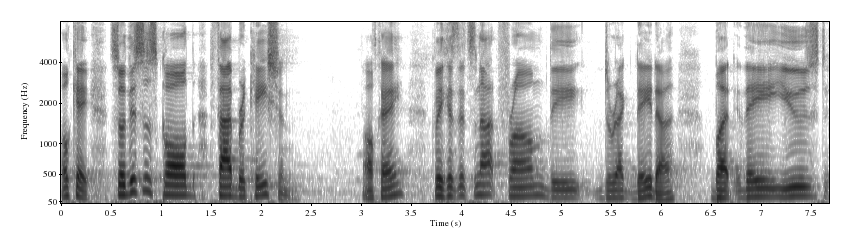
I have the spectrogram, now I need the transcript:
Okay, so this is called fabrication, okay? Because it's not from the direct data, but they used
